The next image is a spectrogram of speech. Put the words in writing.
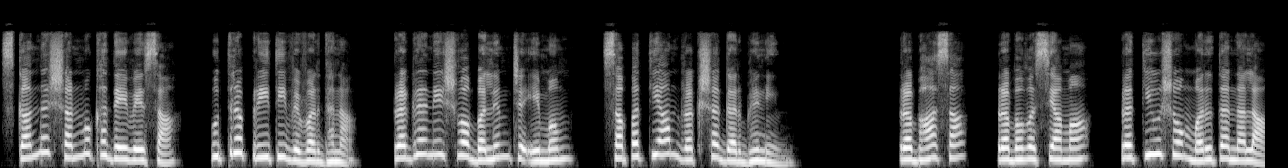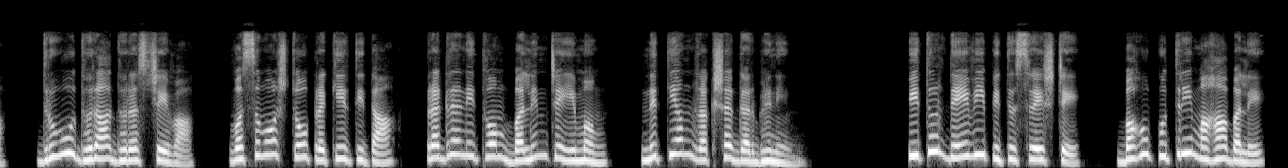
स्कंद षण्मुख देवेशा पुत्र प्रीति विवर्धना प्रग्रणेश्व बलिम च इमं, सपत्यां रक्ष गर्भिणीं। प्रभासा, प्रभवस्यामा, प्रत्यूषो मरुतनला ध्रुवधुराधुरश्चेवा वसवोष्टो प्रकीर्तिता प्रग्रणित्वं बलिम च इमं, नित्यं रक्ष गर्भिणीं। पितुर्देवी पितुश्रेष्ठे, बहुपुत्री महाबले,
